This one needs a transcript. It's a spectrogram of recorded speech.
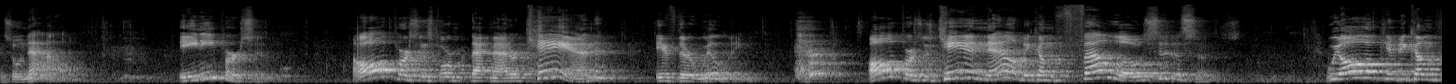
And so now, any person, all persons for that matter, can, if they're willing, all persons can now become fellow citizens. We all can become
